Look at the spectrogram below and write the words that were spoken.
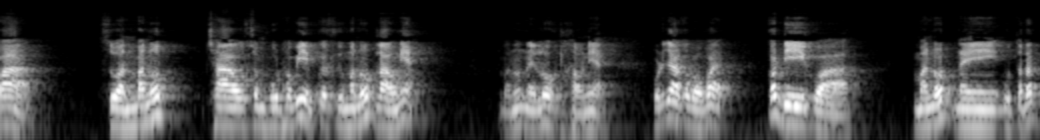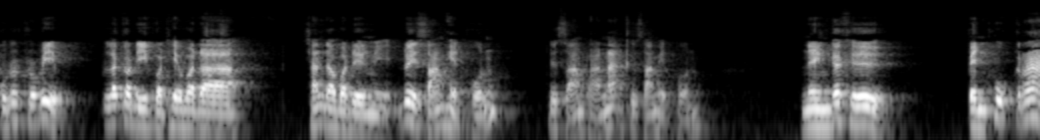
ว่า ส่วนมนุษย์ชาวชมพูทวีปก็คือมนุษย์เราเนี่ย มนุษย์ในโลกเราเนี่ย พระเจ้าก็บอกว่าก็ดีกว่ามนุษย์ในอุตรกุรุทวีป และก็ดีกว่าเทวดาชั้นดาวดึงนี่ด้วยสามเหตุผล ด้วยสามฐานะคือสามเหตุผลหนึ่งก็คือเป็นผู้กล้า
